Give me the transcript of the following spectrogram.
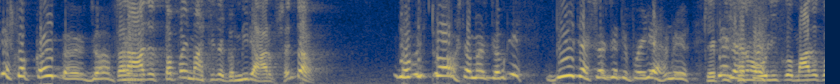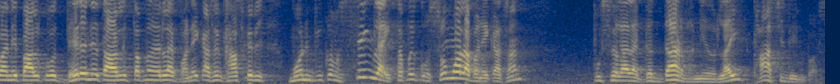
त्यसको कहीँ जवाब तर। आज तपाईँ माथि त गम्भीर आरोप छ नि त। जो पनि त्यो अवस्थामा जबकि दुई दशक जति पहिले हामीले केपी शर्मा ओलीको माधवकुवा नेपालको धेरै नेताहरूले तपाईँहरूलाई भनेका छन् खास गरी मोहन विक्रम सिंहलाई तपाईँको समूहलाई भनेका छन्। पुष्पलाललाई गद्दार भन्नेहरूलाई फाँसी दिनुपर्छ।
